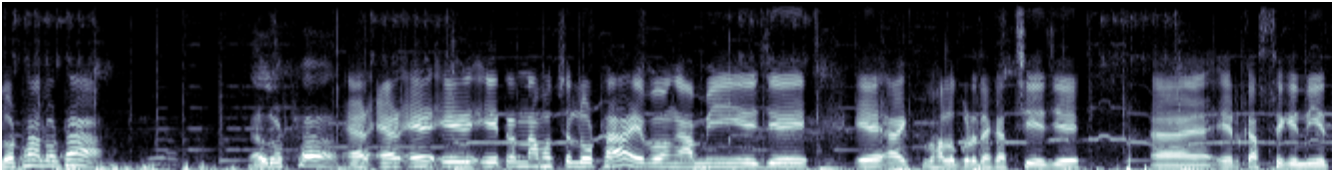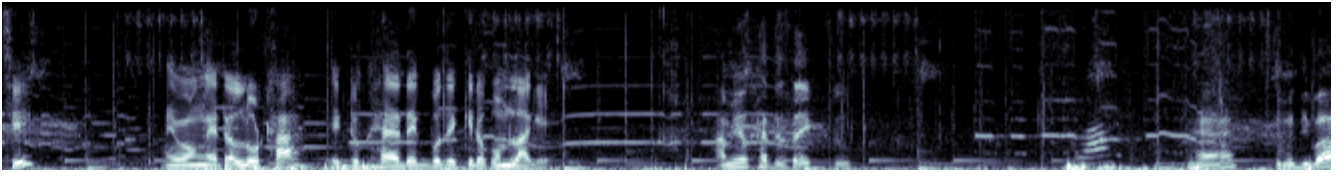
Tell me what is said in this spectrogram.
লোঠা লোঠা। এলোঠা? এর- এর- এর- এর- এটার নাম হচ্ছে লোঠা এবং আমি এই যে একটু ভালো করে দেখাচ্ছি এই যে এর কাছ থেকে নিয়েছি এবং এটা লোঠা একটু খেয়ে দেখব যে কীরকম লাগে। আমিও খেতে চাই একটু। হ্যাঁ তুমি দিবা?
